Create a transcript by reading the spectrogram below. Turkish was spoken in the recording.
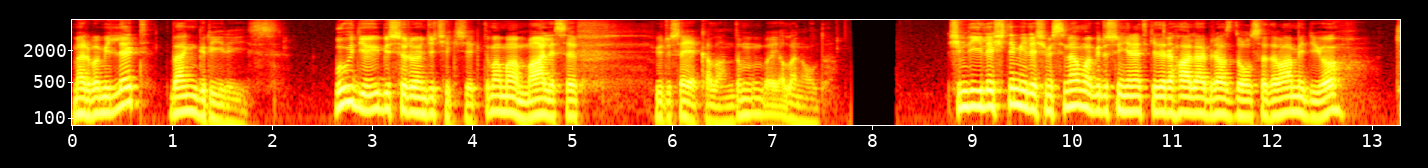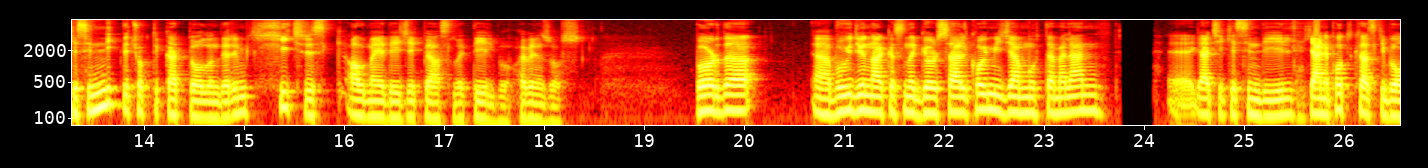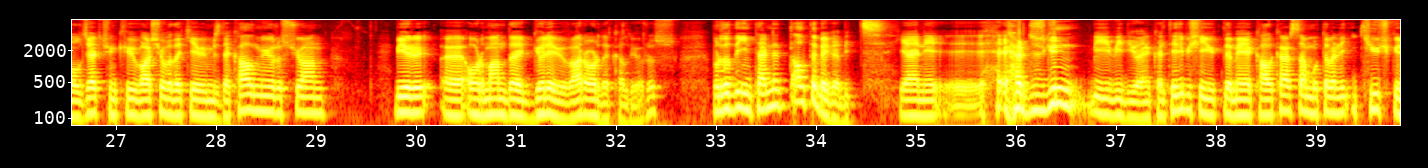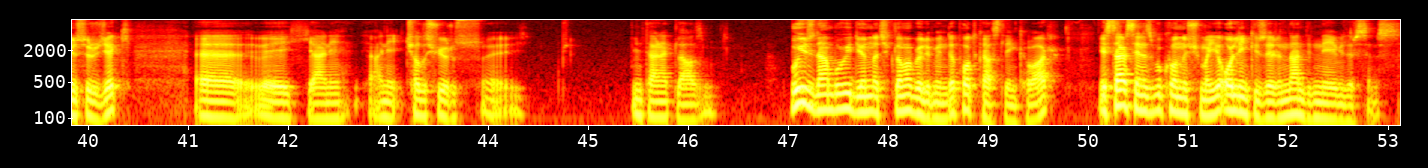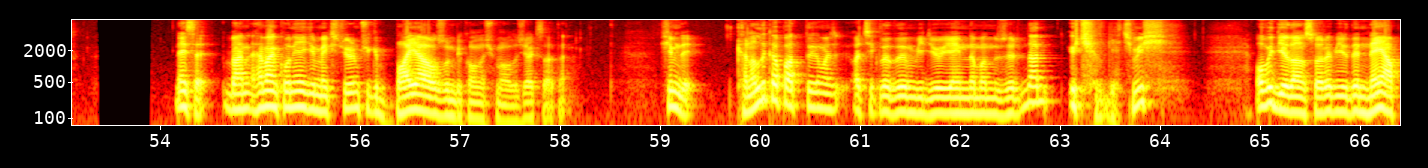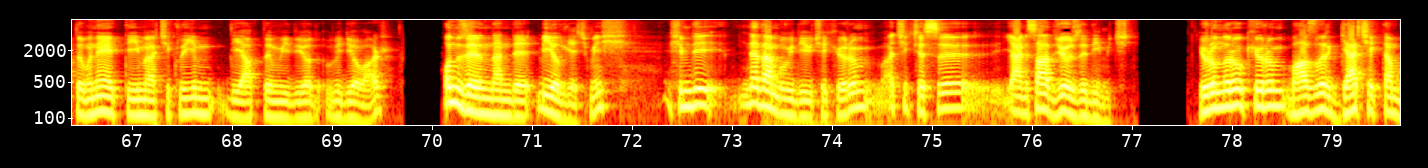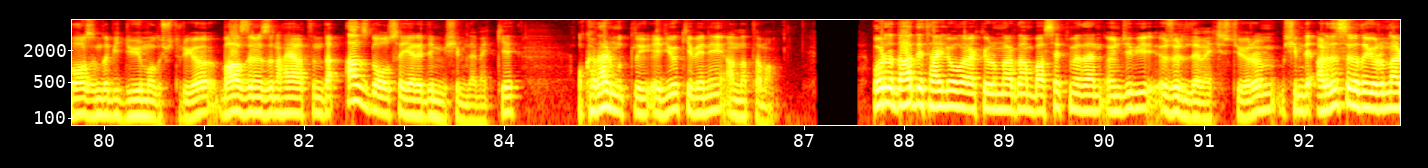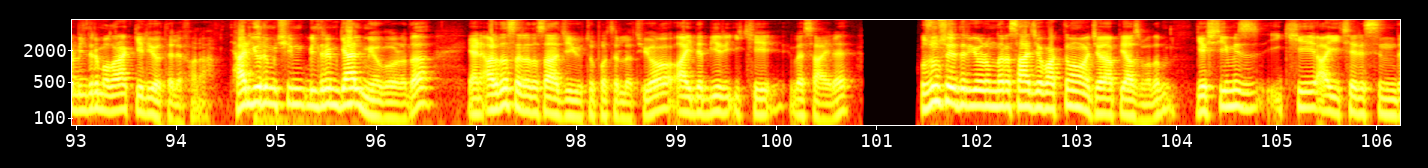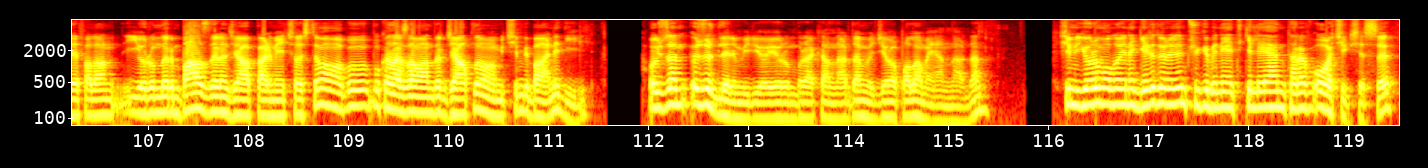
Merhaba millet, ben Gri Reis. Bu videoyu bir süre önce çekecektim ama maalesef virüse yakalandım ve yalan oldu. Şimdi iyileştim iyileşmesine ama virüsün yan etkileri hala biraz da olsa devam ediyor. Kesinlikle çok dikkatli olun derim. Hiç risk almaya değecek bir hastalık değil bu. Haberiniz olsun. Bu arada e, bu videonun arkasında görsel koymayacağım muhtemelen. E, gerçi kesin değil. Yani podcast gibi olacak çünkü Varşova'daki evimizde kalmıyoruz şu an. Bir e, ormanda gölevi var orada kalıyoruz. Burada da internet 6 megabit. Yani e, eğer düzgün bir video yani kaliteli bir şey yüklemeye kalkarsam muhtemelen 2-3 gün sürecek. E, ve yani yani çalışıyoruz. E, internet lazım. Bu yüzden bu videonun açıklama bölümünde podcast linki var. İsterseniz bu konuşmayı o link üzerinden dinleyebilirsiniz. Neyse ben hemen konuya girmek istiyorum çünkü bayağı uzun bir konuşma olacak zaten. Şimdi kanalı kapattığım açıkladığım videoyu yayınlamanın üzerinden 3 yıl geçmiş. O videodan sonra bir de ne yaptığımı ne ettiğimi açıklayayım diye attığım video, video var. Onun üzerinden de bir yıl geçmiş. Şimdi neden bu videoyu çekiyorum? Açıkçası yani sadece özlediğim için. Yorumları okuyorum. Bazıları gerçekten boğazımda bir düğüm oluşturuyor. Bazılarınızın hayatında az da olsa yer edinmişim demek ki. O kadar mutlu ediyor ki beni anlatamam. Bu arada daha detaylı olarak yorumlardan bahsetmeden önce bir özür dilemek istiyorum. Şimdi arada sırada yorumlar bildirim olarak geliyor telefona. Her yorum için bildirim gelmiyor bu arada. Yani arada sırada sadece YouTube hatırlatıyor. Ayda 1, 2 vesaire. Uzun süredir yorumlara sadece baktım ama cevap yazmadım. Geçtiğimiz 2 ay içerisinde falan yorumların bazılarına cevap vermeye çalıştım ama bu bu kadar zamandır cevaplamam için bir bahane değil. O yüzden özür dilerim videoya yorum bırakanlardan ve cevap alamayanlardan. Şimdi yorum olayına geri dönelim çünkü beni etkileyen taraf o açıkçası.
